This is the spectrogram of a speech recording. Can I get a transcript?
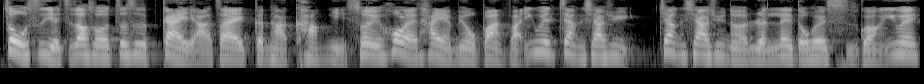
宙斯也知道说这是盖亚在跟他抗议，所以后来他也没有办法，因为这样下去，这样下去呢，人类都会死光。因为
